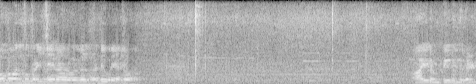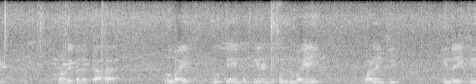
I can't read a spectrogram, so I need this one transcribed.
போக்குவரத்து துறை செயலாளர் அவர்கள் நன்றி உரையாற்றுவார். ஆயிரம் பேருந்துகள் புனரமைப்பதற்காக ரூபாய் நூற்றி ஐம்பத்தி இரண்டு கோடி ரூபாயை வழங்கி இன்றைக்கு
